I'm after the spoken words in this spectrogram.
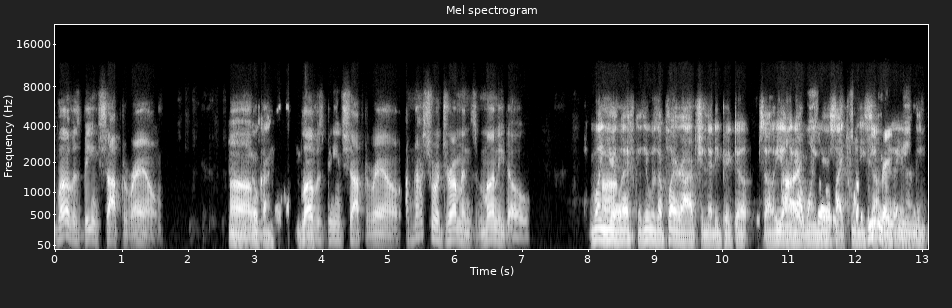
Love is being shopped around. Mm, Um, okay. Love is being shopped around. I'm not sure Drummond's money though. One year uh, left because it was a player option that he picked up. So he only got Alright, one year. It's like 20 he something may million, be-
